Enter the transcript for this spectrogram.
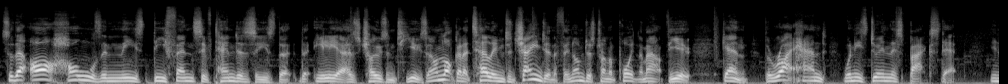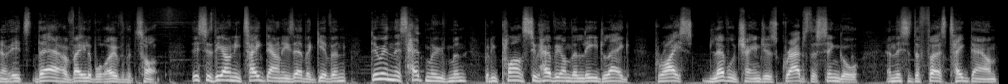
So there are holes in these defensive tendencies that, that Ilia has chosen to use. And I'm not going to tell him to change anything, I'm just trying to point them out for you. Again, the right hand, when he's doing this back step, you know, it's there available over the top. This is the only takedown he's ever given, doing this head movement, but he plants too heavy on the lead leg. Bryce level changes, grabs the single, and this is the first takedown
